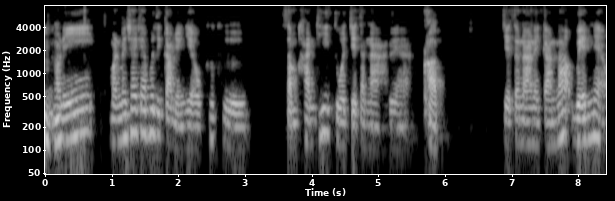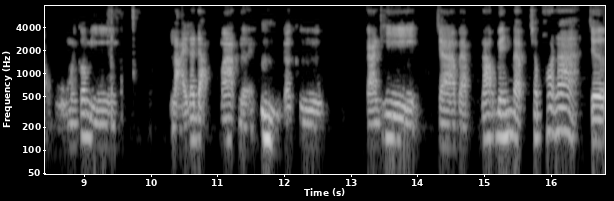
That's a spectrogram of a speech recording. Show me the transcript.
อือฮึคราวนี้มันไม่ใช่แค่พฤติกรรมอย่างเดียวก็คือสำคัญที่ตัวเจตนาด้วยฮะครับ เจตนาในการละเว้นเนี่ยโอ้โหมันก็มีหลายระดับมากเลยอืมก็คือ การที่จะแบบละเว้นแบบเฉพาะหน้าเจอ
